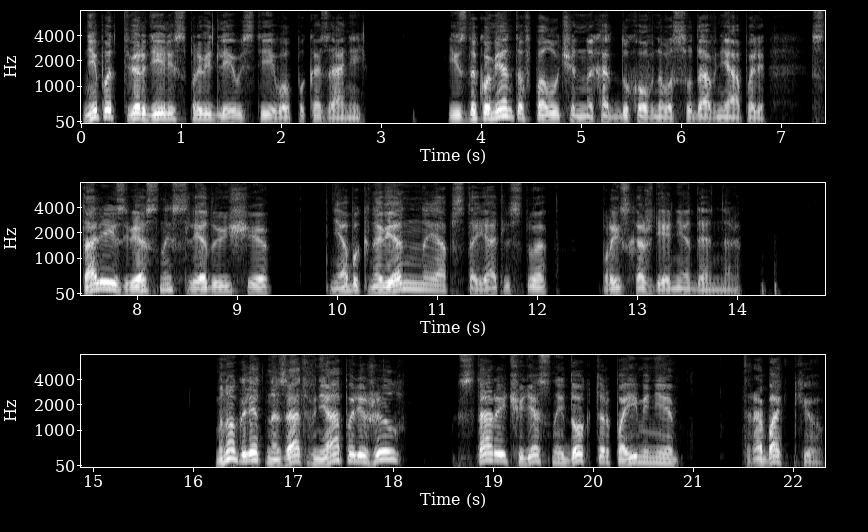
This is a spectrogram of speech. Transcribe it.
не подтвердили справедливости его показаний. Из документов, полученных от духовного суда в Неаполе, стали известны следующие необыкновенные обстоятельства происхождения Деннера. Много лет назад в Неаполе жил старый чудесный доктор по имени Трабаккио,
